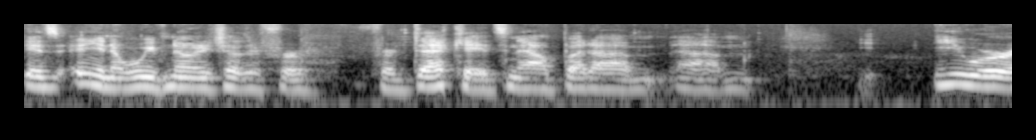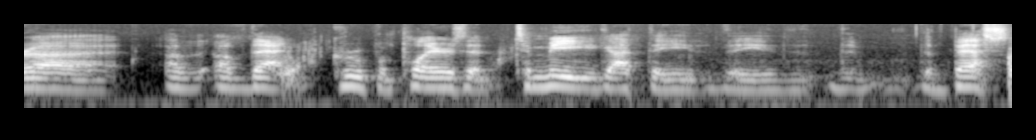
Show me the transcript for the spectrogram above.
is you know we've known each other for for decades now, but um, um, you were uh, of of that group of players that to me got the the the, the best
